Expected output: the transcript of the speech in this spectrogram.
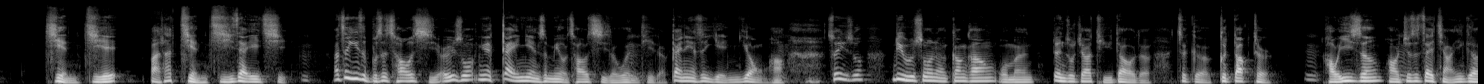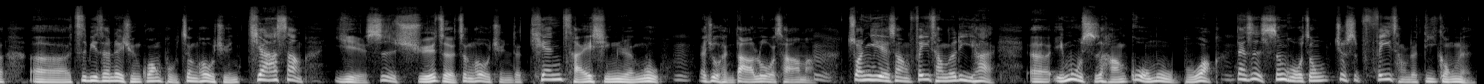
简洁，把它剪辑在一起。嗯那这意思不是抄袭，而是说，因为概念是没有抄袭的问题嗯的，概念是沿用哈。所以说，例如说呢，刚刚我们邓作家提到的这个 Good Doctor，嗯好医生，哈、就是在讲一个呃自闭症类群光谱症候群，加上也是学者症候群的天才型人物，嗯，那就很大的落差嘛。专业上非常的厉害，呃，一目十行，过目不忘，但是生活中就是非常的低功能。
